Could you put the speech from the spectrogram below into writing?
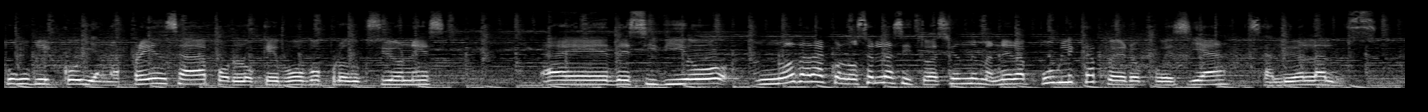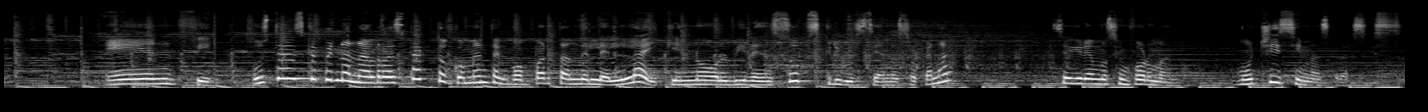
público y a la prensa, por lo que Bobo Producciones eh, decidió no dar a conocer la situación de manera pública, pero pues ya salió a la luz. En fin, ¿ustedes qué opinan al respecto? Comenten, compartan, denle like y no olviden suscribirse a nuestro canal. Seguiremos informando. Muchísimas gracias.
